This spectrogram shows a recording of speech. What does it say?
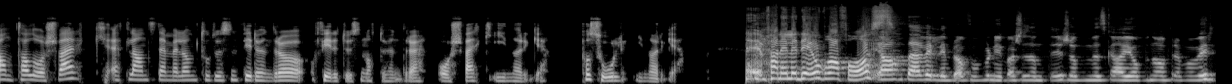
antall årsverk et eller annet sted mellom 2400 og 4800 årsverk i Norge. På Sol i Norge. Pernille, det er jo bra for oss. Ja, det er veldig bra for fornybarstudenter som skal ha jobb nå fremover.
